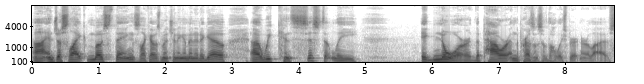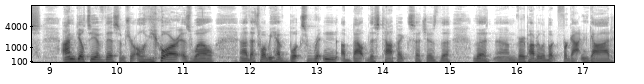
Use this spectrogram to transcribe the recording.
Uh, and just like most things, like I was mentioning a minute ago, uh, we consistently ignore the power and the presence of the Holy Spirit in our lives. I'm guilty of this. I'm sure all of you are as well. Uh, that's why we have books written about this topic, such as the, the um, very popular book, Forgotten God,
